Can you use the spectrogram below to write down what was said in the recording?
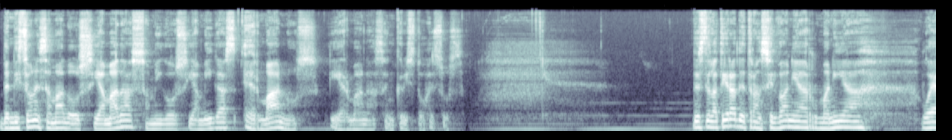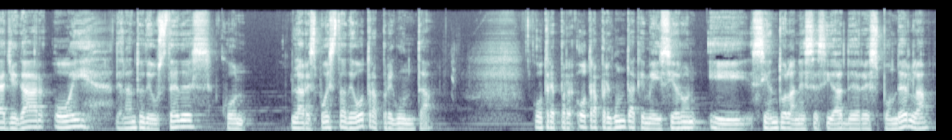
Bendiciones amados y amadas, amigos y amigas, hermanos y hermanas en Cristo Jesús. Desde la tierra de Transilvania, Rumanía, voy a llegar hoy delante de ustedes con la respuesta de otra pregunta. Otra, otra pregunta que me hicieron y siento la necesidad de responderla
